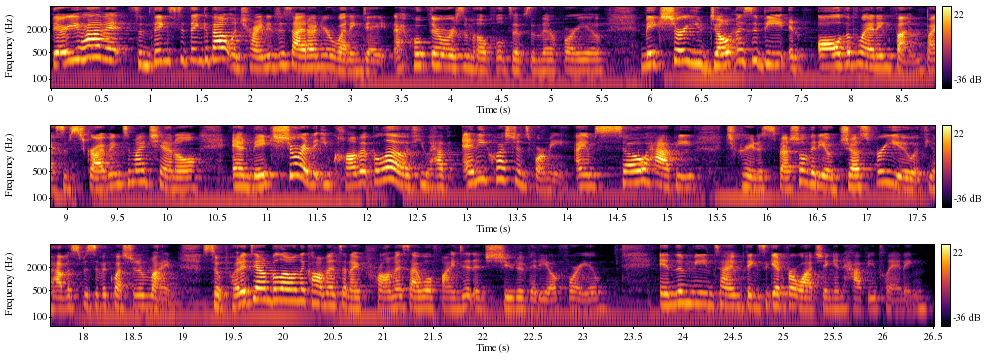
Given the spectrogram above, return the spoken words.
There you have it, some things to think about when trying to decide on your wedding date. I hope there were some helpful tips in there for you. Make sure you don't miss a beat in all the planning fun by subscribing to my channel and make sure that you comment below if you have any questions for me. I am so happy to create a special video just for you if you have a specific question of mine. So put it down below in the comments and I promise I will find it and shoot a video for you. In the meantime, thanks again for watching and happy planning.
